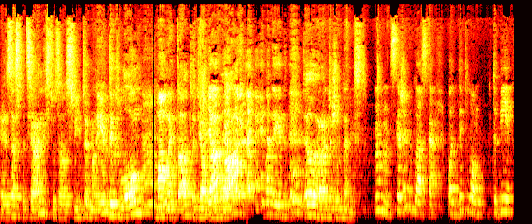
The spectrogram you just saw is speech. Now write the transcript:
Е, За спеціальністю, за освітою, в мене є диплом, мама і тато, дякую Дякую. вам. У мене є диплом телерадіожурналіст. Угу. Скажи, будь ласка, от диплом тобі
